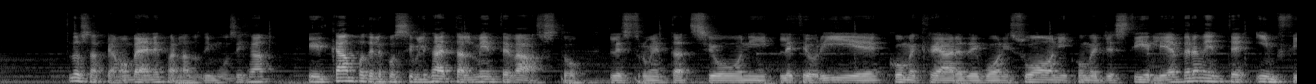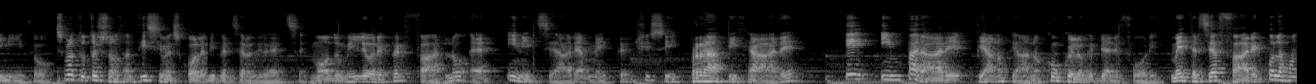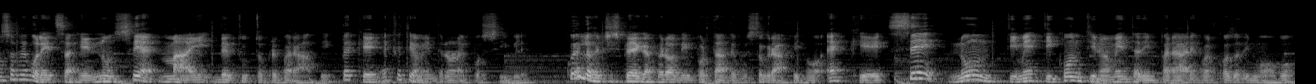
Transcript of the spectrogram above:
Lo sappiamo bene parlando di musica, il campo delle possibilità è talmente vasto, le strumentazioni, le teorie, come creare dei buoni suoni, come gestirli, è veramente infinito. Soprattutto ci sono tantissime scuole di pensiero diverse. Il modo migliore per farlo è iniziare a metterci sì, praticare e imparare piano piano con quello che viene fuori. Mettersi a fare con la consapevolezza che non si è mai del tutto preparati, perché effettivamente non è possibile. Quello che ci spiega però di importante questo grafico è che se non ti metti continuamente ad imparare qualcosa di nuovo,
